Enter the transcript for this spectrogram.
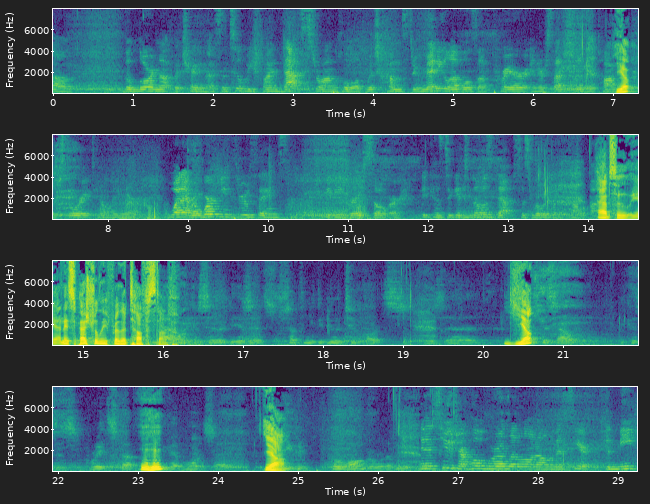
of the Lord not betraying us until we find that stronghold, which comes through many levels of prayer, intercession, or talking, Yep. or storytelling, or whatever, working through things. We need grace over because to get to those depths is really what it's all about. absolutely and especially for the tough stuff Consider, is it something you could do in two parts? Is, uh, yep this out? Because it's great stuff. Mhm. You have more to say. yeah You could go longer, whatever you And it's huge. Our whole world, let alone all of us here. The Me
